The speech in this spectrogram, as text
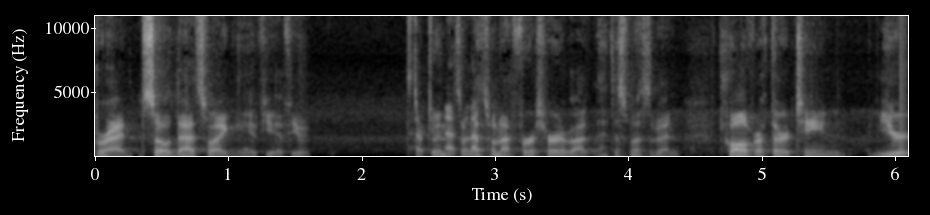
bread. So that's like if you if you start doing that, so that's when I first heard about it. This must have been 12 or 13 years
